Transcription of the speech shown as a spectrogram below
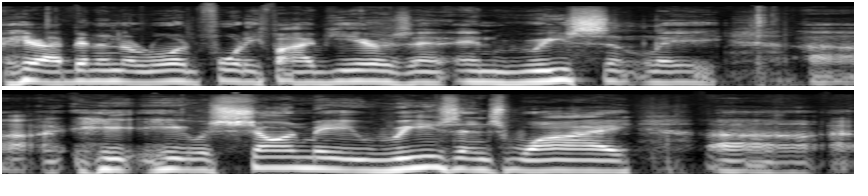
Here I've been in the Lord 45 years, and, and recently uh, he he was showing me reasons why uh,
